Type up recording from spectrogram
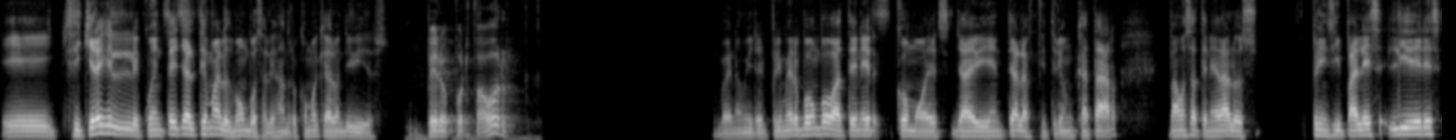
Eh, si quiere que le cuente ya el tema de los bombos, Alejandro, ¿cómo quedaron divididos? Pero por favor. Bueno, mire, el primer bombo va a tener, como es ya evidente, al anfitrión Qatar. Vamos a tener a los principales líderes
